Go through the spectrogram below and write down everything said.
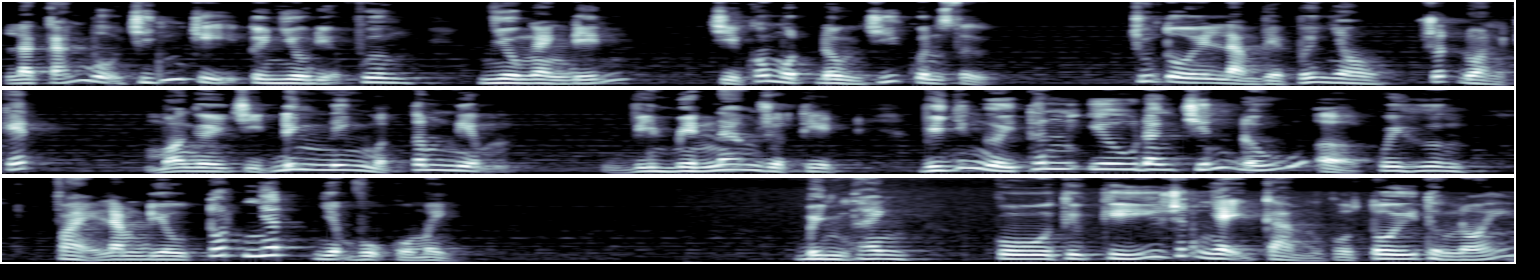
là cán bộ chính trị từ nhiều địa phương, nhiều ngành đến, chỉ có một đồng chí quân sự. Chúng tôi làm việc với nhau rất đoàn kết, mọi người chỉ đinh ninh một tâm niệm vì miền Nam ruột thịt vì những người thân yêu đang chiến đấu ở quê hương phải làm điều tốt nhất nhiệm vụ của mình. Bình Thanh, cô thư ký rất nhạy cảm của tôi thường nói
